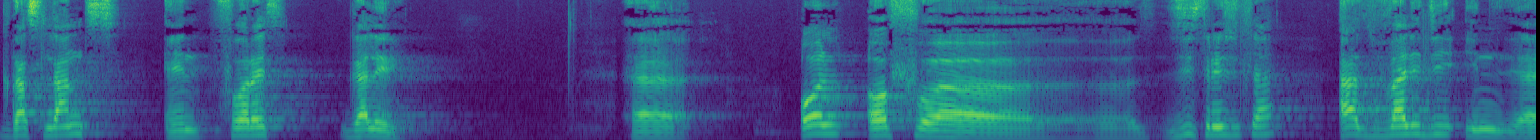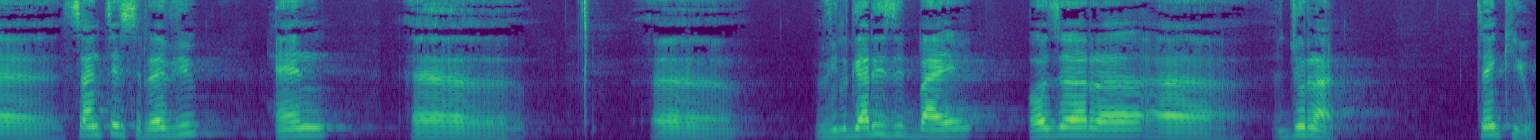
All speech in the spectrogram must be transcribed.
grasslands and forest gallery. Uh, all of uh, these results are valid in uh, scientific review and uh, uh, vulgarized by other uh, journals. Thank you.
